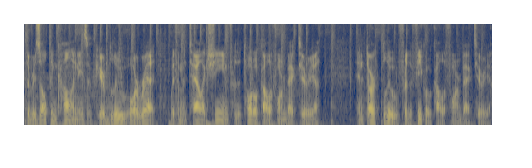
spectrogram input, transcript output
the resulting colonies appear blue or red with a metallic sheen for the total coliform bacteria and dark blue for the fecal coliform bacteria.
